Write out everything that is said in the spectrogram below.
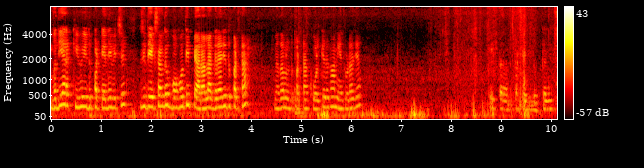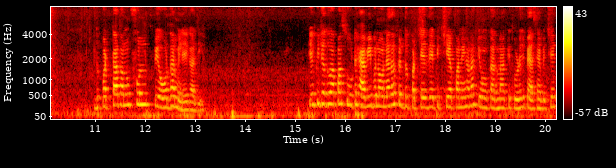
ਵਧੀਆ ਰੱਖੀ ਹੋਈ ਦੁਪੱਟੇ ਦੇ ਵਿੱਚ। ਤੁਸੀਂ ਦੇਖ ਸਕਦੇ ਹੋ, ਬਹੁਤ ਹੀ ਪਿਆਰਾ ਲੱਗ ਰਿਹਾ ਜੀ ਦੁਪੱਟਾ। ਮੈਂ ਤੁਹਾਨੂੰ ਦੁਪੱਟਾ ਖੋਲ ਕੇ ਦਿਖਾਉਣੀ ਹੈ ਥੋੜਾ ਜਿਹਾ। ਇਸ ਤਰ੍ਹਾਂ ਦੁਪੱਟੇ ਦੀ ਲੁੱਕ ਹੈ ਜੀ। ਦੁਪੱਟਾ ਤੁਹਾਨੂੰ ਫੁੱਲ ਪਿਓਰ ਦਾ ਮਿਲੇਗਾ ਜੀ। ਕਿਉਂਕਿ ਜਦੋਂ ਆਪਾਂ ਸੂਟ ਹੈਵੀ ਬਣਾਉਂਦੇ ਆ ਤਾਂ ਫਿਰ ਦੁਪੱਟੇ ਦੇ ਪਿੱਛੇ ਆਪਾਂ ਨੇ ਹਨਾ ਕਿਉਂ ਕਰਨਾ ਕਿ ਥੋੜੇ ਜਿਹੇ ਪੈਸਿਆਂ ਪਿੱਛੇ।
